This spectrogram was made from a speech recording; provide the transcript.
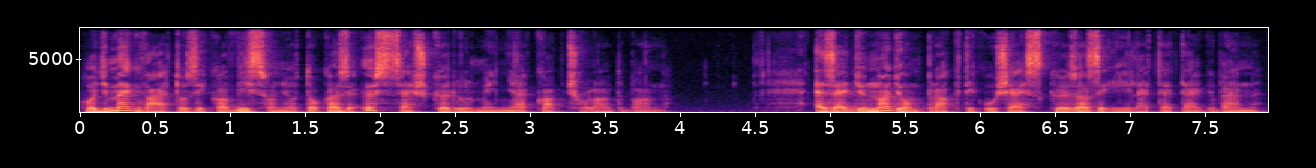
hogy megváltozik a viszonyotok az összes körülménnyel kapcsolatban. Ez egy nagyon praktikus eszköz az életetekben.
